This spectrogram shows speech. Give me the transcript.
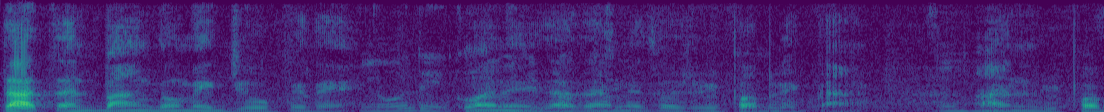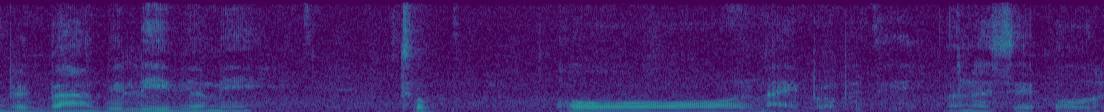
that and bank don't make joke with it. No, they go Money that time it was Republic Bank. Mhm. And Republic Bank, believe you me, took all my property. When I say all,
